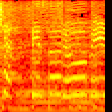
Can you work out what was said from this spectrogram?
ശക്തി സ്വരൂപിണി. നീ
